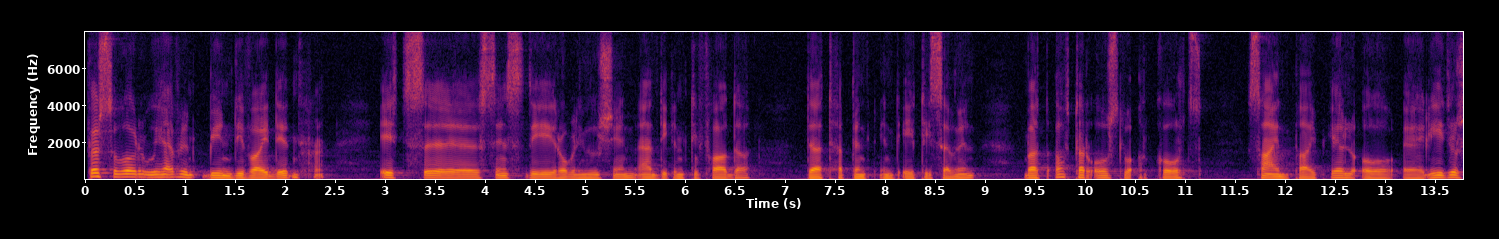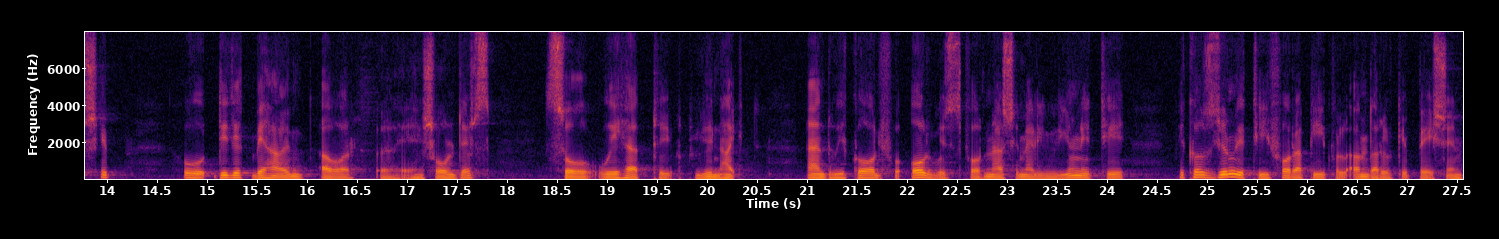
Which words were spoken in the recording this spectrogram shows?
First of all, we haven't been divided. It's uh, since the revolution and the Intifada that happened in 87. But after Oslo Accords, signed by PLO uh, leadership, who did it behind our uh, shoulders, so we had to unite. And we called for always for national unity, because unity for a people under occupation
